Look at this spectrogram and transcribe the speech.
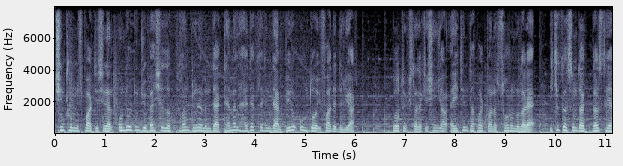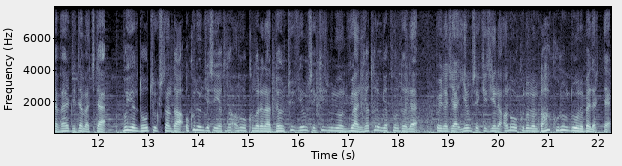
Çin Komünist Partisi'nin 14. 5 yıllık plan döneminde temel hedeflerinden biri olduğu ifade ediliyor. Doğu Türkistan'daki Şincan Eğitim Departmanı sorumluları 2 Kasım'da gazeteye verdiği demeçte bu yıl Doğu Türkistan'da okul öncesi yatılı anaokullarına 428 milyon yuan yatırım yapıldığını, böylece 28 yeni anaokulunun daha kurulduğunu belirtti.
